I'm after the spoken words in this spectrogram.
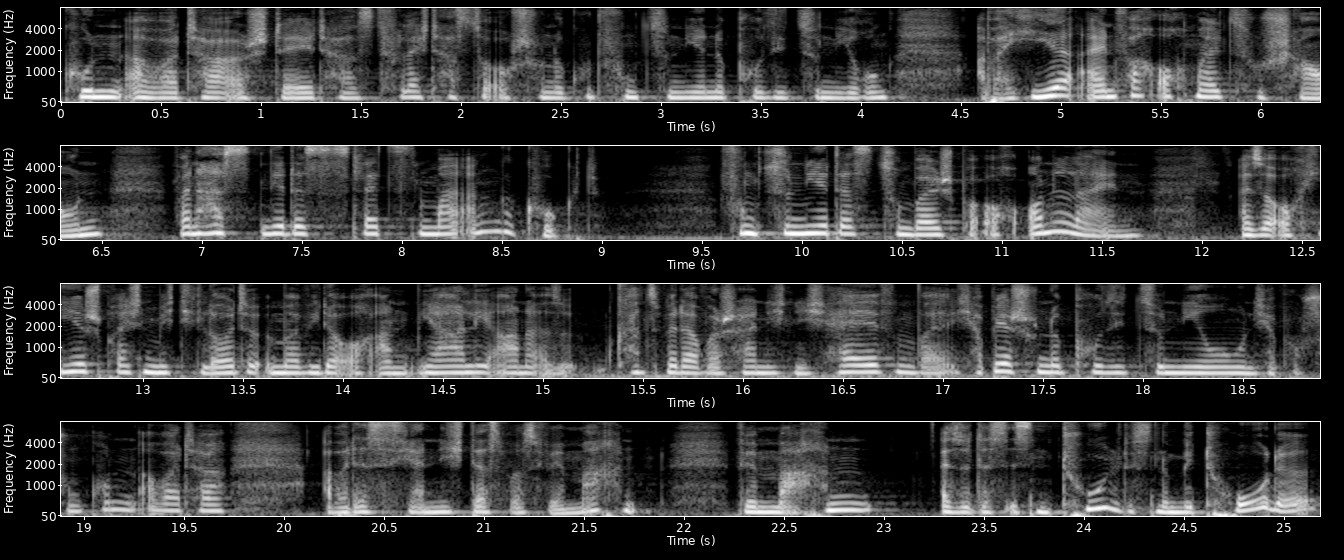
Kundenavatar erstellt hast. Vielleicht hast du auch schon eine gut funktionierende Positionierung. Aber hier einfach auch mal zu schauen, wann hast du dir das das letzte Mal angeguckt? Funktioniert das zum Beispiel auch online? Also auch hier sprechen mich die Leute immer wieder auch an, ja, Liane, also du kannst mir da wahrscheinlich nicht helfen, weil ich habe ja schon eine Positionierung und ich habe auch schon Kundenavatar, aber das ist ja nicht das, was wir machen. Wir machen, also das ist ein Tool, das ist eine Methode,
